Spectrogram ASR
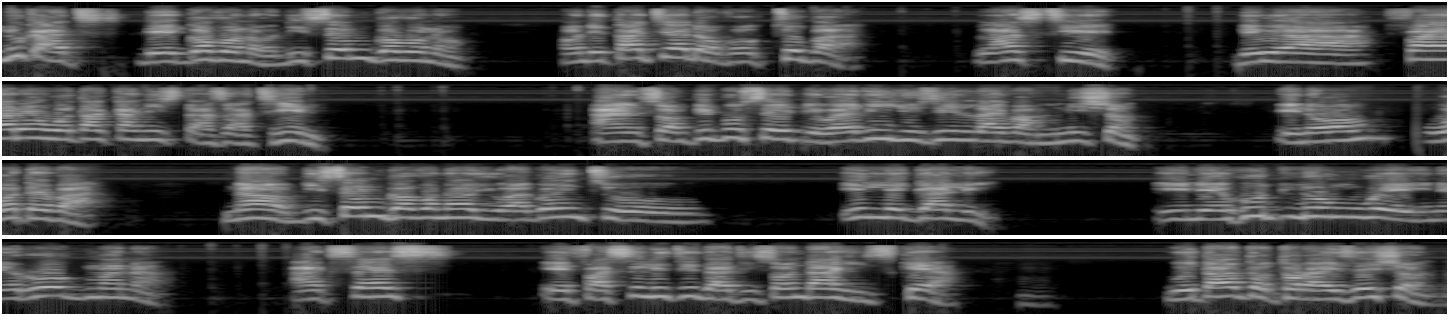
look at the governor, the same governor, on the 30th of October last year, they were firing water canisters at him. And some people said they were even using live ammunition, you know, whatever. Now, the same governor, you are going to illegally in a hoodlum way, in a rogue manner, access a facility that is under his care without authorization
